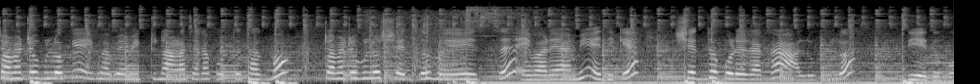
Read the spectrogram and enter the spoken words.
টমেটোগুলোকে এইভাবে আমি একটু নাড়াচাড়া করতে থাকব। টমেটোগুলো সেদ্ধ হয়ে এসছে, এবারে আমি এদিকে সেদ্ধ করে রাখা আলুগুলো দিয়ে দেবো।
